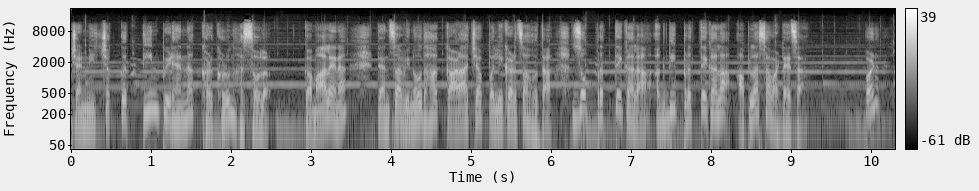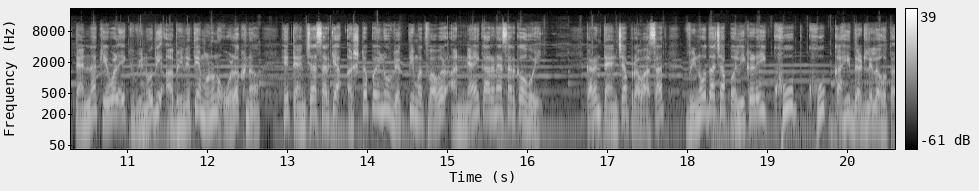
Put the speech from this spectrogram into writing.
ज्यांनी चक्क तीन पिढ्यांना खळखळून हसवलं. कमाल आहे ना? त्यांचा विनोद हा काळाच्या पलीकडचा होता जो प्रत्येकाला अगदी प्रत्येकाला आपलासा वाटायचा. पण त्यांना केवळ एक विनोदी अभिनेते म्हणून ओळखणं हे त्यांच्यासारख्या अष्टपैलू व्यक्तिमत्वावर अन्याय करण्यासारखं होईल कारण त्यांच्या प्रवासात विनोदाच्या पलीकडेही खूप खूप काही दडलेलं होतं.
